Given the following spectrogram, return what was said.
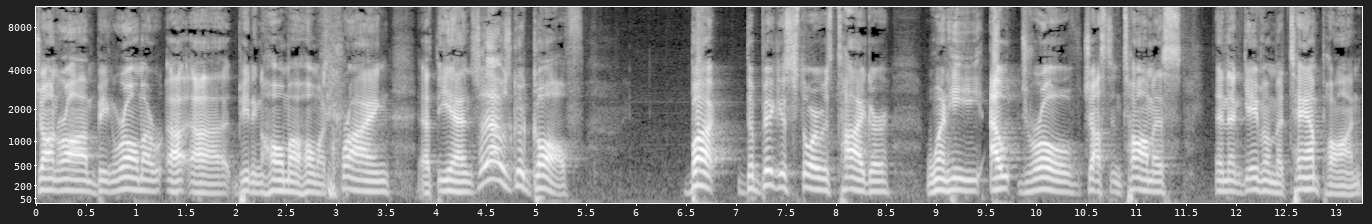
Jon Rahm being Roma, uh, uh, beating Homa, Homa crying at the end. So that was good golf. But the biggest story was Tiger when he outdrove Justin Thomas and then gave him a tampon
